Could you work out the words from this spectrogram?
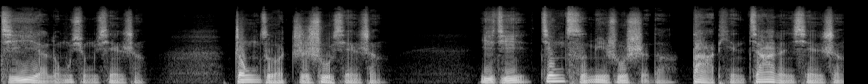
吉野龙雄先生。中泽直树先生，以及京瓷秘书室的大田家人先生、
